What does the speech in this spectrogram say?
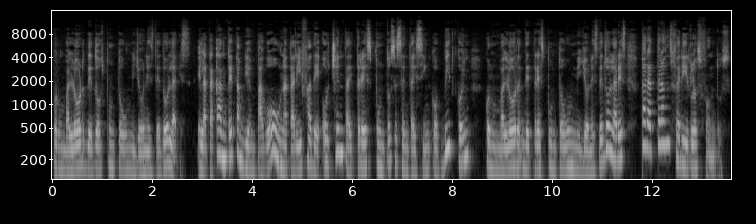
por un valor de 2.1 millones de dólares. El atacante también pagó una tarifa de 83.65 Bitcoin con un valor de 3.1 millones de dólares para transferir los fondos.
